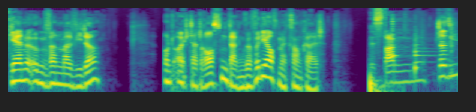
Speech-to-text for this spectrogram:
Gerne irgendwann mal wieder. Und euch da draußen danken wir für die Aufmerksamkeit. Bis dann. Tschüssi.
